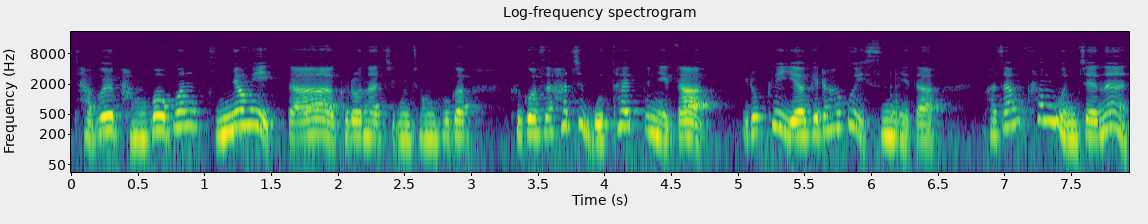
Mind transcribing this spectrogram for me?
잡을 방법은 분명히 있다. 그러나 지금 정부가 그것을 하지 못할 뿐이다. 이렇게 이야기를 하고 있습니다. 가장 큰 문제는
